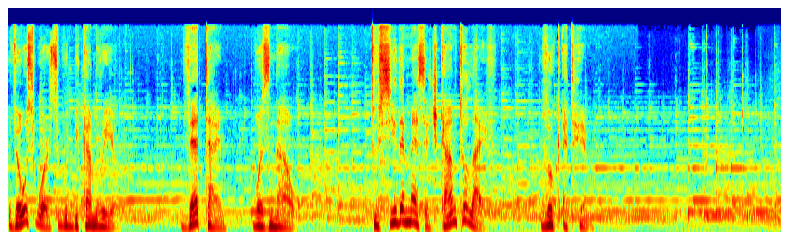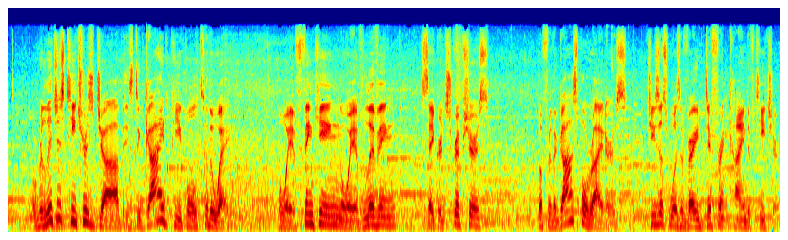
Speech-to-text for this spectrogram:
those words would become real. That time was now. To see the message come to life, look at him. A religious teacher's job is to guide people to the way a way of thinking, a way of living, sacred scriptures. But for the gospel writers, Jesus was a very different kind of teacher.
